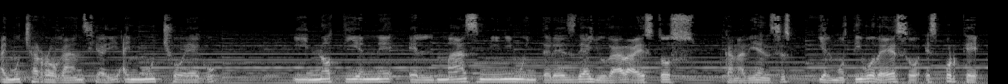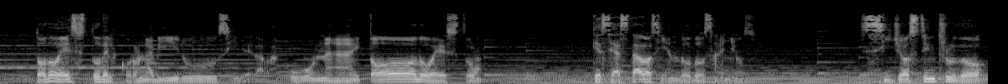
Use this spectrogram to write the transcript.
hay mucha arrogancia ahí, hay mucho ego. Y no tiene el más mínimo interés de ayudar a estos canadienses. Y el motivo de eso es porque todo esto del coronavirus y de la vacuna y todo esto que se ha estado haciendo dos años, si Justin Trudeau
